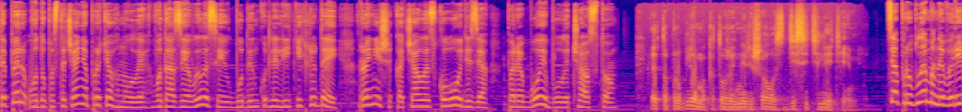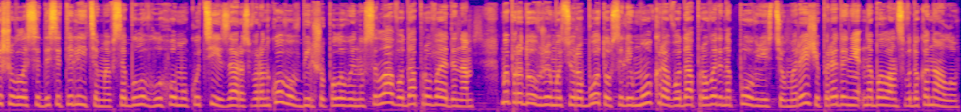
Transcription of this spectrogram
Тепер водопостачання протягнули. Вода з'явилася і в будинку для літніх людей. Раніше качали з колодязя. Перебої були часто. Это проблема, которая не решалась десятилетиями. Ця проблема не вирішувалася десятиліттями. Все було в глухому куті. Зараз Воронково в більшу половину села вода проведена. Ми продовжуємо цю роботу у селі Мокра. Вода проведена повністю. Мережі передані на баланс водоканалу.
